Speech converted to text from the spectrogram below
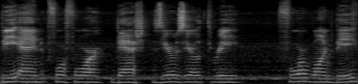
BN44-00341B.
